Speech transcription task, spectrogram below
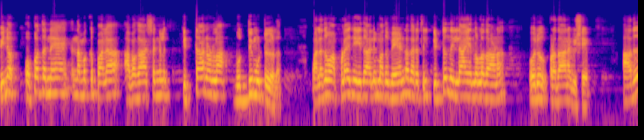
പിന്നെ ഒപ്പം തന്നെ നമുക്ക് പല അവകാശങ്ങൾ കിട്ടാനുള്ള ബുദ്ധിമുട്ടുകൾ. പലതും അപ്ലൈ ചെയ്താലും അത് വേണ്ട തരത്തിൽ കിട്ടുന്നില്ല എന്നുള്ളതാണ് ഒരു പ്രധാന വിഷയം. അത്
